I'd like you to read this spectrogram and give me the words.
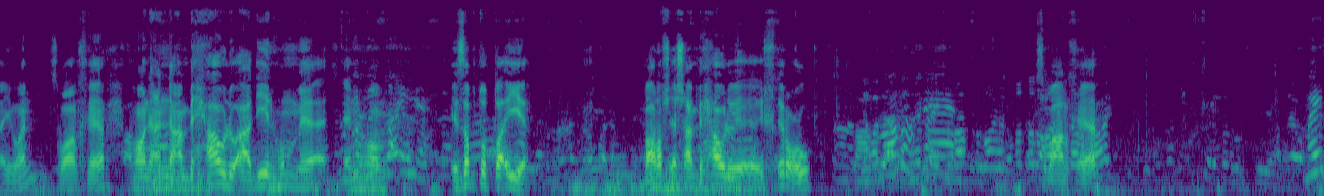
أيوه صباح الخير. هون عندنا عم بيحاولوا قاعدين هم إنهم يزبطوا الطاقية. بعرفش إيش عم بيحاولوا يخترعوا. صباح الخير. مي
